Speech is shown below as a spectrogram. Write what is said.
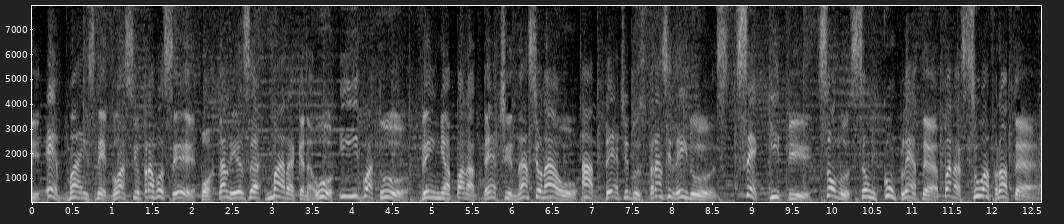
é mais negócio para você. Fortaleza, Maracanaú e Iguatu. Venha para a Bet Nacional, a Bet dos brasileiros. Sequipe, solução completa para sua frota.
